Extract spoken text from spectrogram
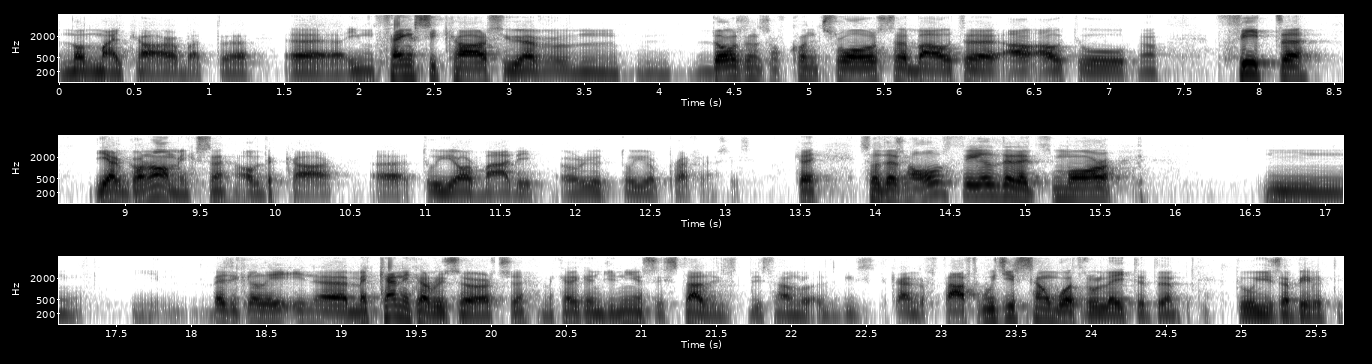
not my car, but uh, in fancy cars, you have um, dozens of controls about how, how, to fit the ergonomics of the car to your body or to your preferences. Okay, so there's a whole field that's more mm, basically in uh, mechanical research, uh, mechanical engineers study this, this, kind of stuff, which is somewhat related uh, to usability.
